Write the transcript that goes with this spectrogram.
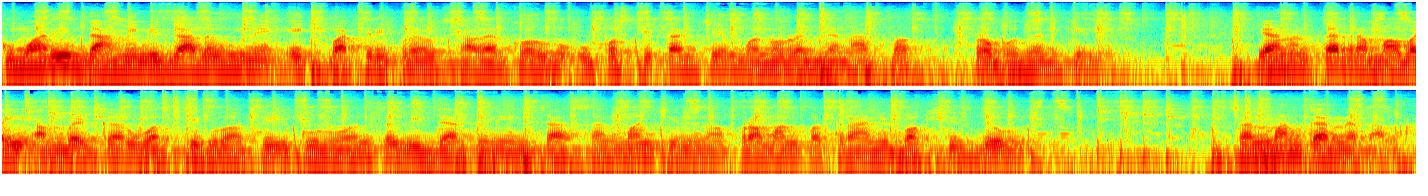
कुमारी दामिनी जाधव हिने एक पात्री प्रयोग सादर करून उपस्थितांचे मनोरंजनात्मक प्रबोधन केले. यानंतर रमाबाई आंबेडकर वसतिगृहातील गुणवंत विद्यार्थिनींचा सन्मानचिन्ह प्रमाणपत्र आणि बक्षीस देऊन सन्मान करण्यात आला.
